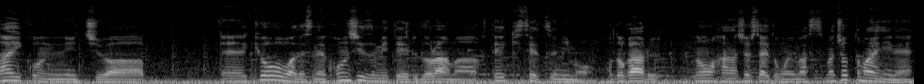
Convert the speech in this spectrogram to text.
はいこんにちは、えー、今日はですね今シーズン見ているドラマ「不適切にも程がある」の話をしたいと思います、まあ、ちょっと前にね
